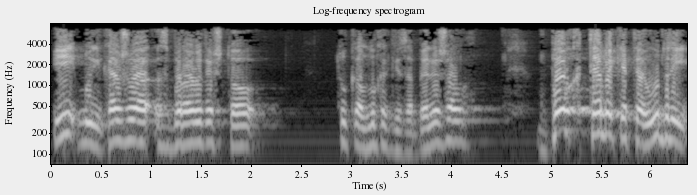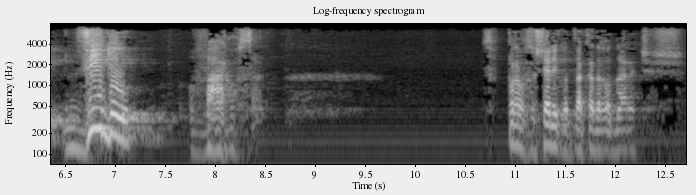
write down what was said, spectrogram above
и му ги кажува зборовите што тука Лука ги забележал. Бог тебе ке те удри дзиду варосан. Првосвещеникот така да го наречеш.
